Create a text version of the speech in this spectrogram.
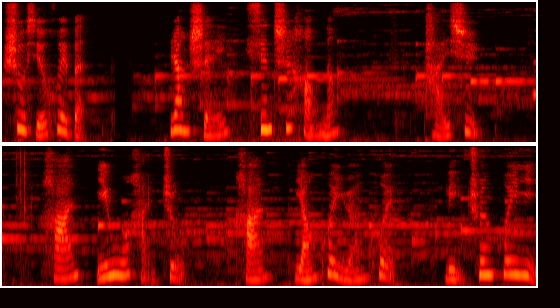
数学绘本，让谁先吃好呢？排序：韩尹武海著，韩杨慧元绘，李春辉译，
